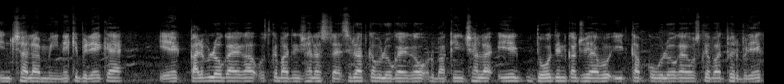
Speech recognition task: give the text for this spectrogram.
इंशाल्लाह महीने की ब्रेक है। एक कल व्लॉग आएगा उसके बाद इंशाल्लाह सतासी रात का व्लॉग आएगा और बाकी इंशाल्लाह एक दो दिन का जो है वो ईद का आपको व्लॉग आएगा उसके बाद फिर ब्रेक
